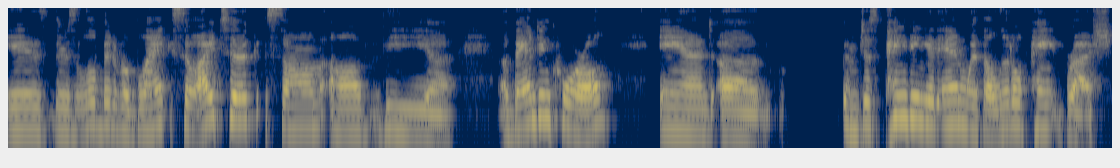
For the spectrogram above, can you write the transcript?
is there's a little bit of a blank. So I took some of the uh, abandoned coral and uh, I'm just painting it in with a little paintbrush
